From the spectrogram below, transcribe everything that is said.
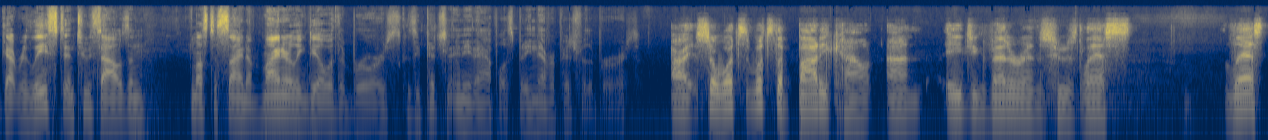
got released in 2000. Must have signed a minor league deal with the Brewers because he pitched in Indianapolis, but he never pitched for the Brewers. All right, so what's what's the body count on aging veterans whose last last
